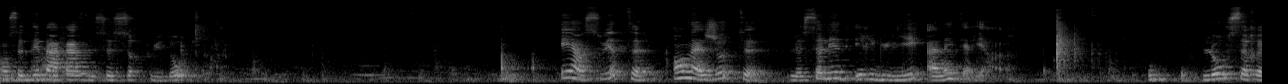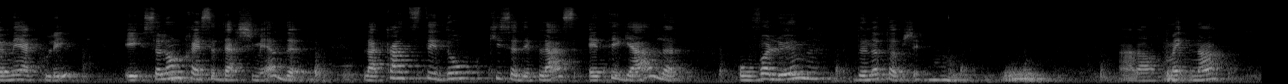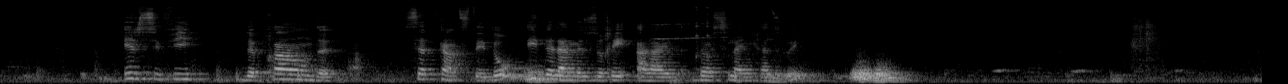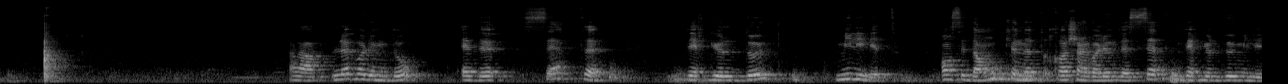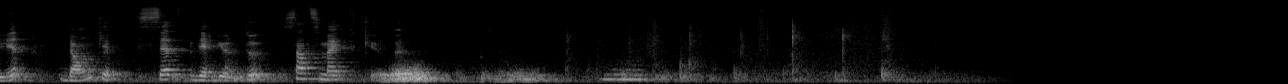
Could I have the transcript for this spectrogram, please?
On se débarrasse de ce surplus d'eau. Et ensuite, on ajoute le solide irrégulier à l'intérieur. L'eau se remet à couler et selon le principe d'Archimède, la quantité d'eau qui se déplace est égale au volume de notre objet. Alors maintenant, il suffit de prendre cette quantité d'eau et de la mesurer à l'aide d'un cylindre gradué. Alors, le volume d'eau est de 7,2 millilitres. On sait donc que notre roche a un volume de 7,2 millilitres, donc 7,2 cm3.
